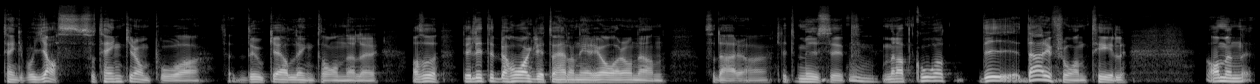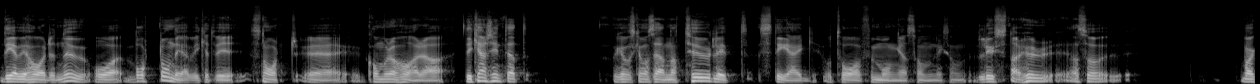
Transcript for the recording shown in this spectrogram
tänker på jazz så tänker de på Duke Ellington eller, alltså det är lite behagligt att hälla ner i öronen sådär, eh, lite mysigt. Men att gå därifrån till Ja men det vi hörde nu och bortom det, vilket vi snart eh, kommer att höra. Det är kanske inte ett vad ska man säga, naturligt steg att ta för många som liksom lyssnar. Hur, alltså, bara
